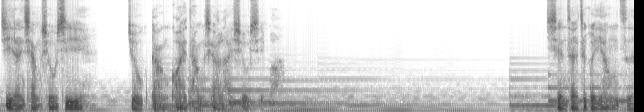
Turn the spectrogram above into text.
既然想休息，就赶快躺下来休息吧。现在这个样子，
